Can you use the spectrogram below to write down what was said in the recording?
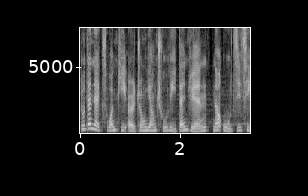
如 X1P2 中央处理单元、NOT5 机器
